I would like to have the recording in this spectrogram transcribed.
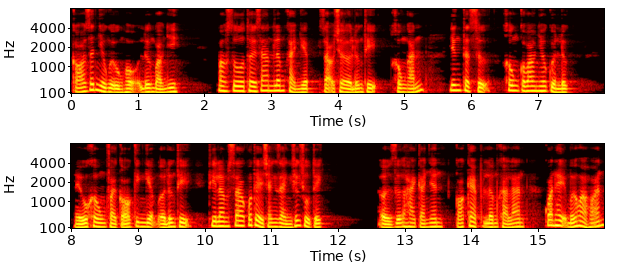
có rất nhiều người ủng hộ Lương Bảo Nhi. Mặc dù thời gian Lâm Khải Nghiệp dạo chơi ở Lương thị không ngắn, nhưng thật sự không có bao nhiêu quyền lực, nếu không phải có kinh nghiệm ở Lương thị thì làm sao có thể tranh giành chức chủ tịch. Ở giữa hai cá nhân có kẹp Lâm Khả Lan, quan hệ mới hòa hoãn,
